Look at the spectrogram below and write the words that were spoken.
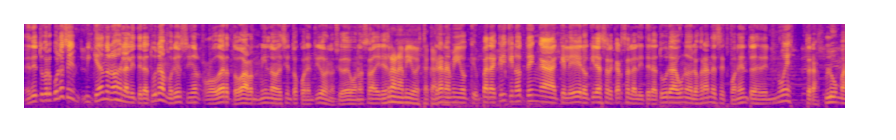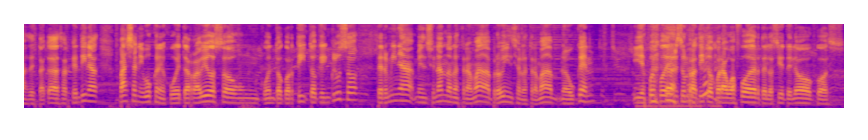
De tuberculosis, y quedándonos en la literatura, murió el señor Roberto Arndt, 1942, en la ciudad de Buenos Aires. Gran amigo de esta casa. Gran amigo. Que para aquel que no tenga que leer o quiera acercarse a la literatura, uno de los grandes exponentes de nuestras plumas destacadas argentinas, vayan y busquen el juguete rabioso, un cuento cortito que incluso termina mencionando nuestra amada provincia, nuestra amada Neuquén. Y después puede irse un ratito por Agua Fuerte, Los Siete Locos,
